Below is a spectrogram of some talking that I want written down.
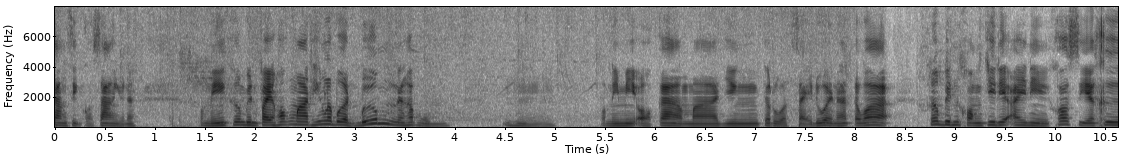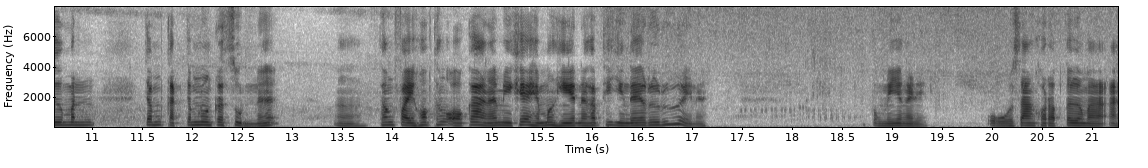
สร้างสิ่งก่อสร้างอยู่นะตรงนี้เครื่องบินไฟฮอกมาทิ้งระเบิดบึ้มนะครับผมอืตอนนี้มีออก้ามายิงจรวดใส่ด้วยนะ แต่ว่า เครื่องบินของ GDI นี่ข้อเสียคือมันจำกัดจำนวนกระสุนนะฮะทั้งไฟฮอกทั้งออก้านะ มีแค่แฮมเมอร์เฮดนะครับ ที่ยิงได้เรื่อยๆนะ ตรงนี้ยังไงเนี่ย โอ้สร้างคอรัปเตอร์มา อะ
